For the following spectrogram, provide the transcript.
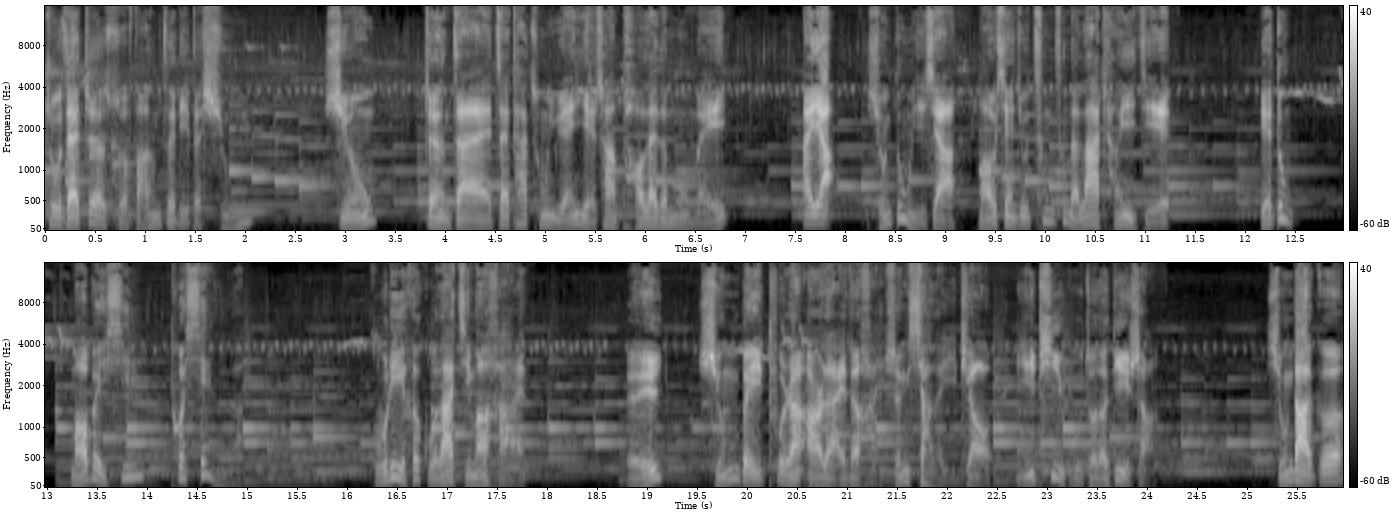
住在这所房子里的熊。熊正在在他从原野上刨来的木煤。哎呀，熊动一下，毛线就蹭蹭的拉长一截。别动，毛背心脱线了。古丽和古拉急忙喊：“哎！”熊被突然而来的喊声吓了一跳，一屁股坐到地上。熊大哥，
